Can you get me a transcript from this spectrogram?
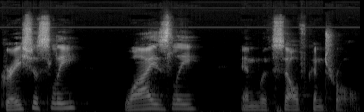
graciously, wisely, and with self control.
